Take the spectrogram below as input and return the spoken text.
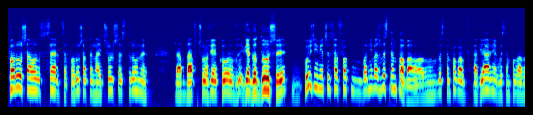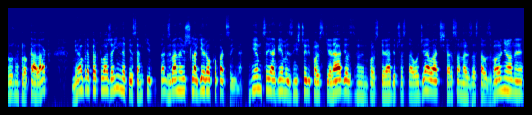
Poruszał serce, poruszał te najczulsze struny prawda, w człowieku, w, w, jego duszy. Później Mieczysław Fok, ponieważ występował, występował w kawiarniach, występował w różnych lokalach, miał w repertuarze inne piosenki, tak zwane już szlagiery okupacyjne. Niemcy, jak wiemy, zniszczyli polskie radio, polskie radio przestało działać, personel został zwolniony,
